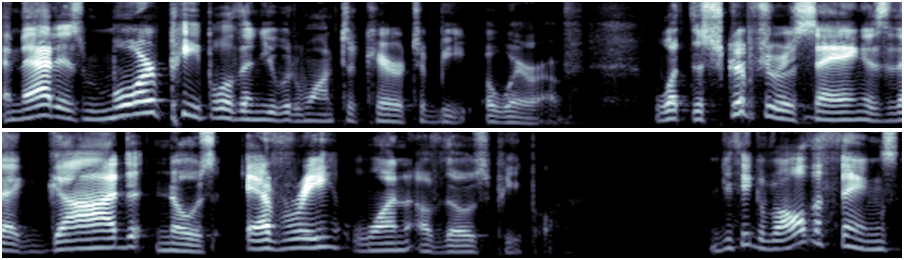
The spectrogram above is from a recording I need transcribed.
And that is more people than you would want to care to be aware of. What the scripture is saying is that God knows every one of those people. You think of all the things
